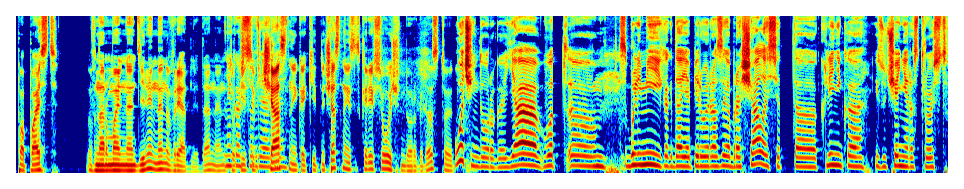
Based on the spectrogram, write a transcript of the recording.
попасть в нормальное отделение? Наверное, вряд ли, да? Наверное, Мне только кажется, если в частные какие-то. Но частные, скорее всего, очень дорого, да, стоят? Очень дорого. Я вот эм, с булимией, когда я первые разы обращалась, это клиника изучения расстройств,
